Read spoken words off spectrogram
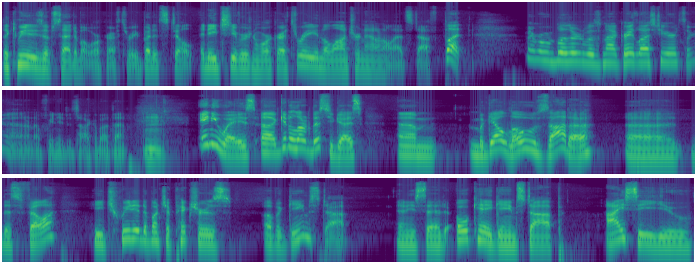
the community's upset about Warcraft 3, but it's still an HD version of Warcraft 3 and the launcher now and all that stuff. But remember when Blizzard was not great last year? It's like, eh, I don't know if we need to talk about that. Anyways, uh, get a load of this, you guys. Um, Miguel Lozada, uh, this fella, he tweeted a bunch of pictures of a GameStop, and he said, "Okay, GameStop, I see you.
